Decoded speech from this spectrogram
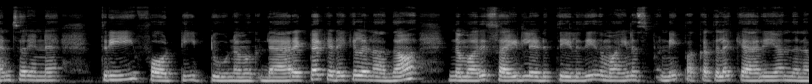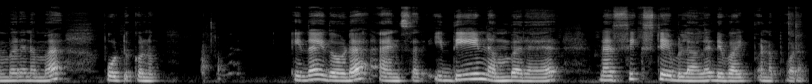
ஆன்சர் என்ன? த்ரீ ஃபார்ட்டி டூ நமக்கு டைரெக்டாக கிடைக்கலனா தான் இந்த மாதிரி சைடில் எடுத்து எழுதி இதை மைனஸ் பண்ணி பக்கத்தில் கேரியாக அந்த நம்பரை நம்ம போட்டுக்கணும். இதுதான் இதோட ஆன்சர் இதே நம்பரை நான் சிக்ஸ் டேபிளால் டிவைட் பண்ண போகிறேன்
